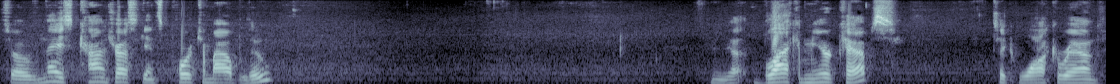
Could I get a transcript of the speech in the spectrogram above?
So nice contrast against Portimao blue. You got black mirror caps. Take a walk around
